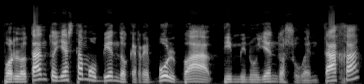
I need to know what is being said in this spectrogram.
Por lo tanto, ya estamos viendo que Red Bull va disminuyendo su ventaja.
